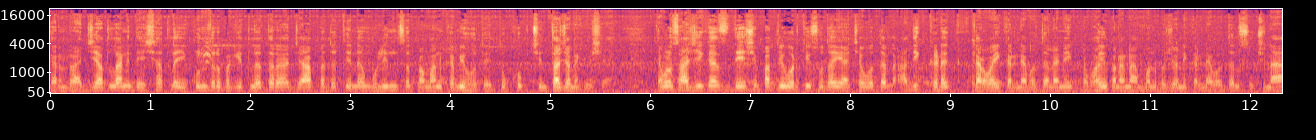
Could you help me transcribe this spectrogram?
कारण राज्यातलं आणि देशातलं एकूण जर बघितलं तर ज्या पद्धतीनं मुलींचं प्रमाण कमी होतं आहे तो खूप चिंताजनक विषय आहे. त्यामुळे साहजिकच देश पातळीवरती सुद्धा याच्याबद्दल अधिक कडक कारवाई करण्याबद्दल आणि प्रभावीपणानं अंमलबजावणी करण्याबद्दल सूचना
